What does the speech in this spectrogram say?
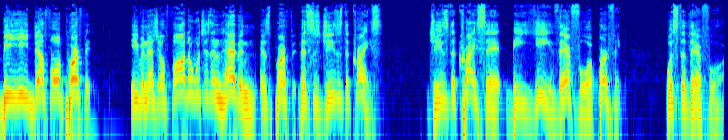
Be ye therefore perfect, even as your Father which is in heaven is perfect. This is Jesus the Christ. Jesus the Christ said, Be ye therefore perfect. What's the therefore?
